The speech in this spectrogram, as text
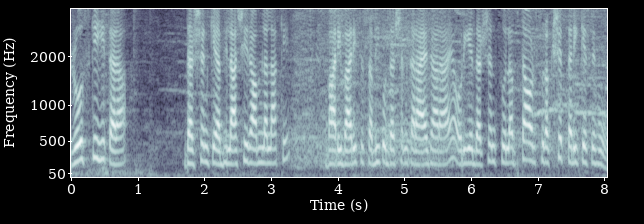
रोज की ही तरह दर्शन के अभिलाषी रामलला के बारी बारी से सभी को दर्शन कराया जा रहा है और ये दर्शन सुलभता और सुरक्षित तरीके से हो,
